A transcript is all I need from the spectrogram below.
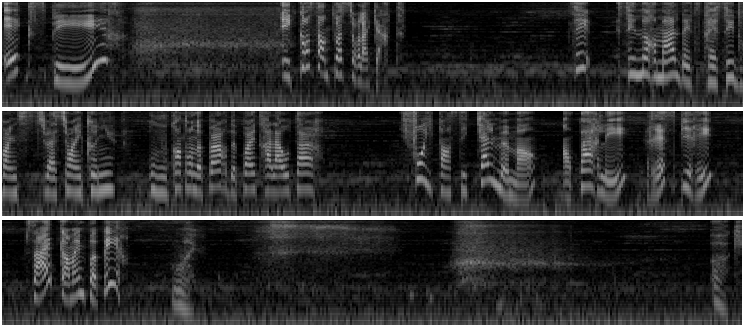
Expire. Et concentre-toi sur la carte. Tu sais, c'est normal d'être stressé devant une situation inconnue ou quand on a peur de ne pas être à la hauteur. Il faut y penser calmement, en parler, respirer. Ça aide quand même pas pire. Ouais. OK.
